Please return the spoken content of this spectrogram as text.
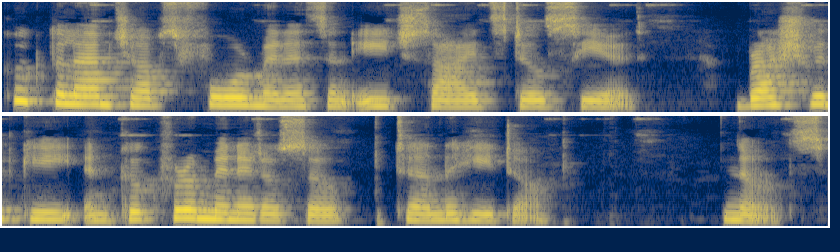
Cook the lamb chops 4 minutes on each side, still seared. Brush with ghee and cook for a minute or so. Turn the heat off. Notes.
